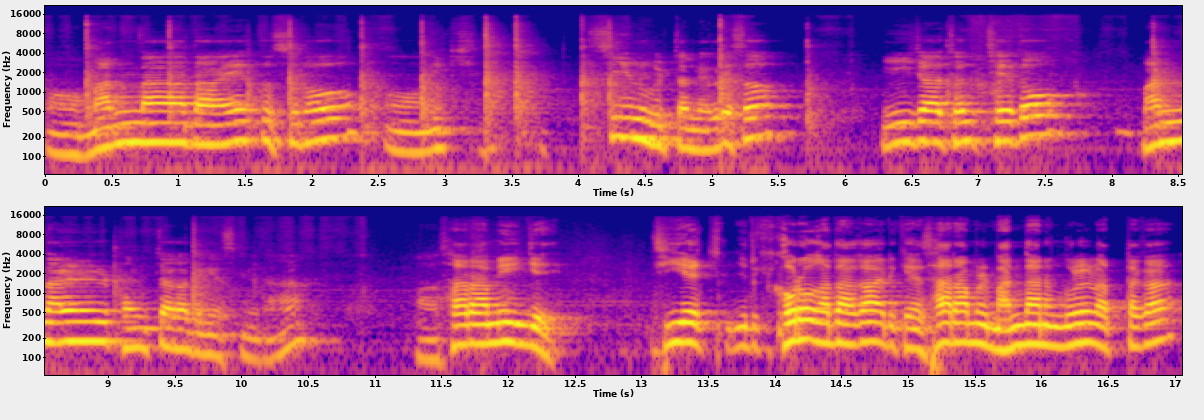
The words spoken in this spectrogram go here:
어, 만나다의 뜻으로 어, 쓰이는 글자입니다. 그래서 이자 전체도 만날 봉자가 되겠습니다. 어, 사람이 이제 뒤에 이렇게 걸어가다가 이렇게 사람을 만나는 걸 갖다가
